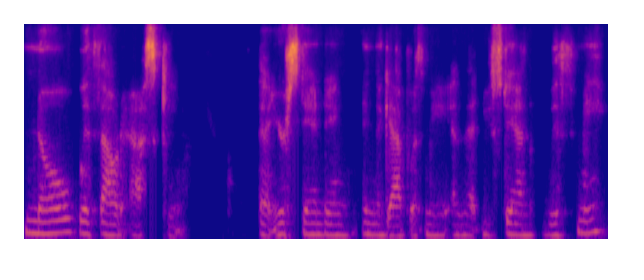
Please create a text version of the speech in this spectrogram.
know without asking that you're standing in the gap with me and that you stand with me,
